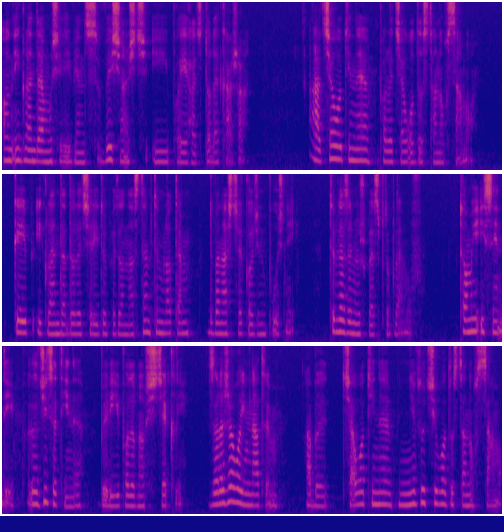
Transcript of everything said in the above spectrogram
On i Glenda musieli więc wysiąść i pojechać do lekarza. A ciało Tiny poleciało do Stanów samo. Gabe i Glenda dolecieli dopiero następnym lotem 12 godzin później. Tym razem już bez problemów. Tommy i Cindy, rodzice Tiny, byli podobno wściekli. Zależało im na tym, aby ciało Tiny nie wróciło do Stanów samo.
